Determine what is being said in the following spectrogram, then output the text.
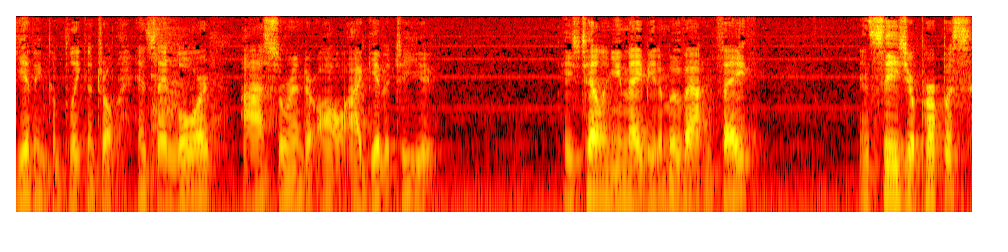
Give him complete control and say, Lord, I surrender all. I give it to you. He's telling you maybe to move out in faith and seize your purpose,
